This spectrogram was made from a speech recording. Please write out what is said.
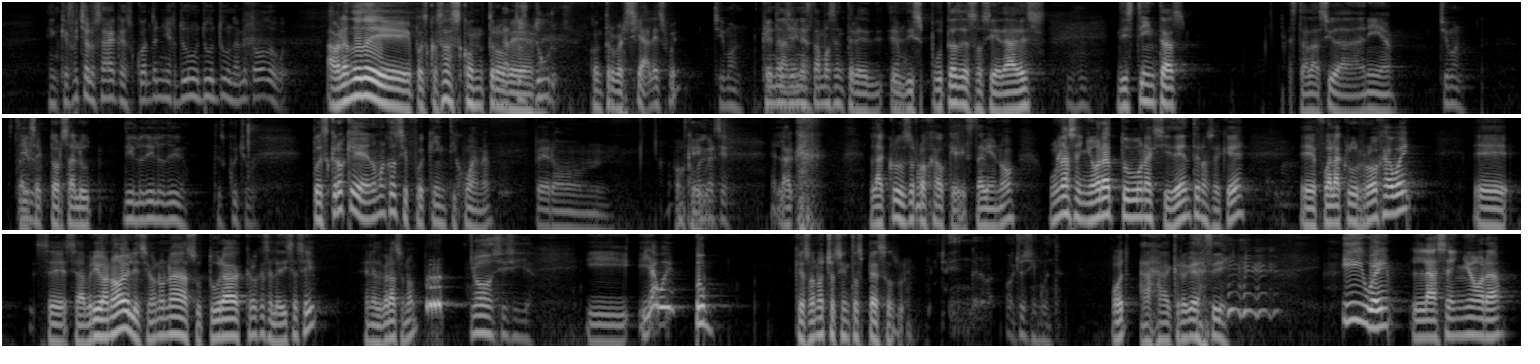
¿En qué fecha lo sacas? ¿Cuánto años? Tú, tú, tú, dame todo, güey. Hablando de, pues, cosas Datos controver- duros. controversiales, güey. Simón. Que también Jenner. estamos entre eh, disputas de sociedades distintas. Está la ciudadanía, Simón. está el sector salud. Dilo, dilo, dilo. Te escucho, güey. Pues creo que, no me acuerdo si fue aquí en Tijuana, pero... mm, Ok. La, la Cruz Roja, ok, está bien, ¿no? Una señora tuvo un accidente, no sé qué. eh, fue a la Cruz Roja, güey. eh, se, se abrió, ¿no? Y le hicieron una sutura, creo que se le dice así, en el brazo, ¿no? No, sí, sí, ya. Y, y ya, güey, ¡pum! Que son 800 pesos, güey. 8.50. Ot- Ajá, creo que sí. Y, güey, la señora,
